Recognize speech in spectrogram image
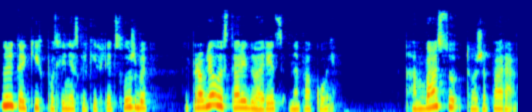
но и таких после нескольких лет службы отправляла старый дворец на покой. Аббасу тоже пора.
